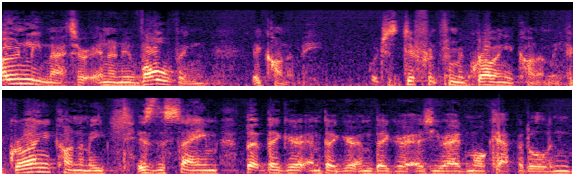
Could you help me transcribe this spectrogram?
only matter in an evolving economy which is different from a growing economy. A growing economy is the same, but bigger and bigger and bigger as you add more capital and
